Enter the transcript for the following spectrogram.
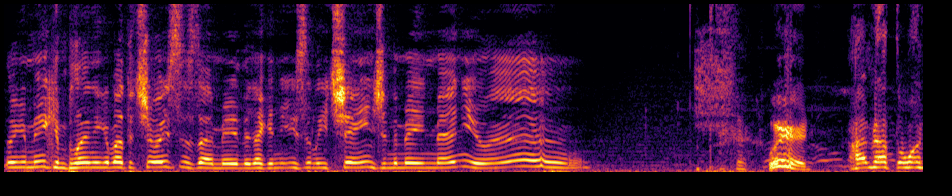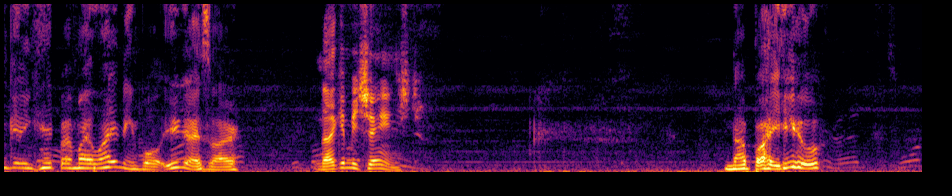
Look at me complaining about the choices I made that I can easily change in the main menu. Weird. I'm not the one getting hit by my lightning bolt. You guys are. That can be changed. Not by you. Sword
